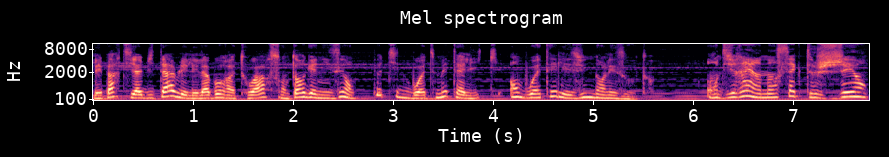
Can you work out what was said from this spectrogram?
les parties habitables et les laboratoires sont organisés en petites boîtes métalliques emboîtées les unes dans les autres. On dirait un insecte géant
